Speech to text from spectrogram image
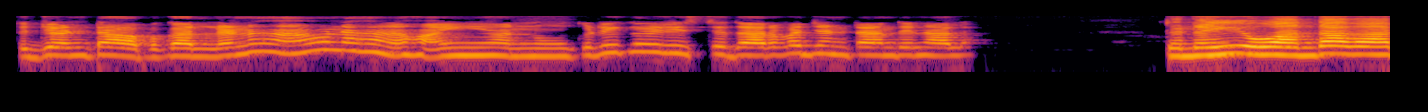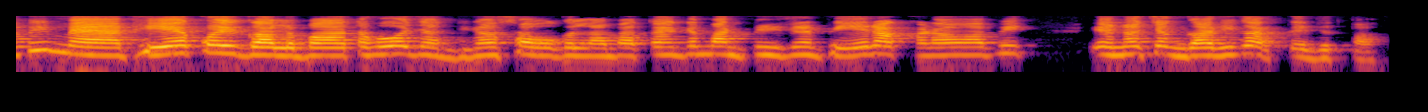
ਤੇ ਜੰਟ ਆਪ ਕਰ ਲੈਣ ਹਾਂ ਹੁਣ ਹਾਂ ਹਾਈ ਸਾਨੂੰ ਕਿਹੜੇ ਕੋਈ ਰਿਸ਼ਤੇਦਾਰ ਵਾ ਜੰਟਾਂ ਦੇ ਨਾਲ? ਤੇ ਨਹੀਂ ਉਹ ਆਂਦਾ ਵਾ ਵੀ ਮੈਂ ਫੇਰ ਕੋਈ ਗੱਲਬਾਤ ਹੋ ਜਾਂਦੀਆਂ ਸੌ ਗੱਲਾਂ ਬਾਤਾਂ ਤੇ ਮਨਪ੍ਰੀਤ ਨੇ ਫੇਰ ਆਖਣਾ ਵਾ ਵੀ ਇਹਨਾਂ ਚੰਗਾ ਨਹੀਂ ਕਰਕੇ ਦਿੱਤਾ।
